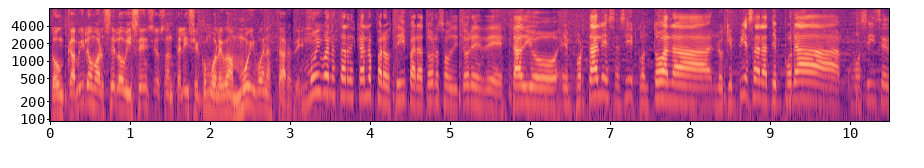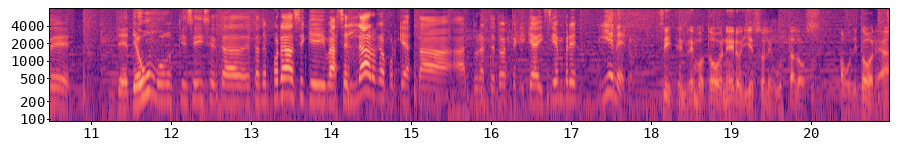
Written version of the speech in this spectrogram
Don Camilo Marcelo Vicencio Santelice, ¿cómo le va? Muy buenas tardes. Muy buenas tardes, Carlos, para usted y para todos los auditores de Estadio en Portales. Así es, con toda la, lo que empieza la temporada, como se dice, de, de, humo que se dice esta, esta, temporada, así que va a ser larga porque hasta durante todo este que queda diciembre y enero. Sí, tendremos todo enero y eso le gusta a los auditores, ¿ah?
